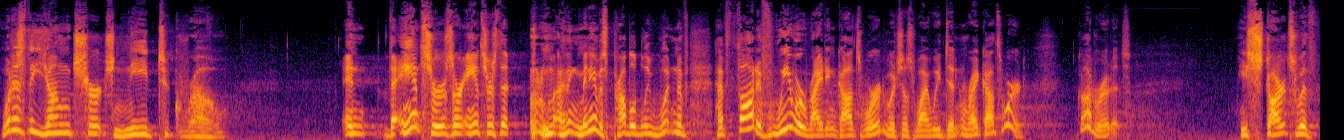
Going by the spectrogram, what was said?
What does the young church need to grow? And the answers are answers that I think many of us probably wouldn't have, have thought if we were writing God's word, which is why we didn't write God's word. God wrote it. He starts with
